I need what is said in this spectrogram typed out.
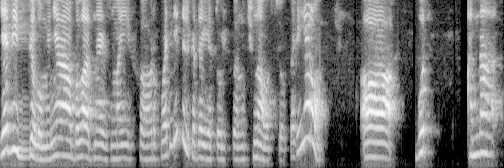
Я видела, у меня была одна из моих э, руководителей, когда я только начинала свою карьеру, а, вот она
